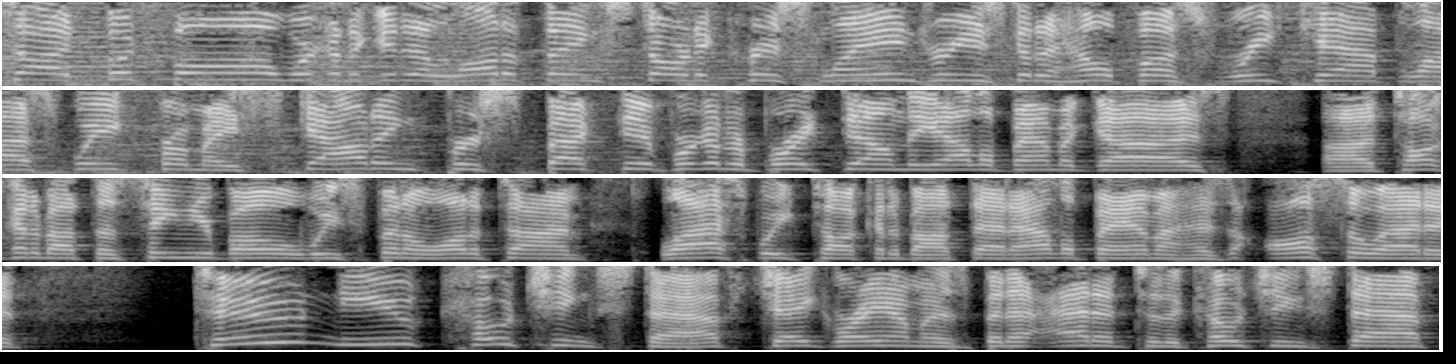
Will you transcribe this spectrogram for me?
Tide football. We're going to get a lot of things started. Chris Landry is going to help us recap last week from a scouting perspective. We're going to break down the Alabama guys, uh, talking about the Senior Bowl. We spent a lot of time last week talking about that. Alabama has also added two new coaching staffs. Jay Graham has been added to the coaching staff.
